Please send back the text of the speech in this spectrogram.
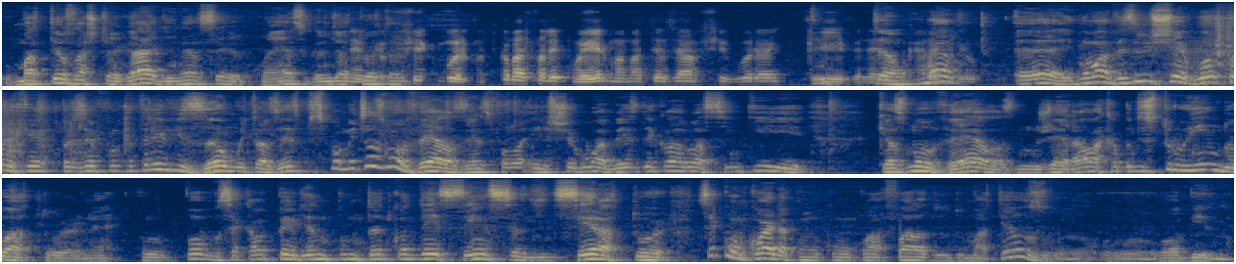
O Matheus Nastergaard, né? Você conhece, o grande ator. É, figura. Nunca mais falei com ele, mas o Matheus é uma figura incrível, né? Então, uma, eu... é, uma vez ele chegou, porque, por exemplo, com a televisão, muitas vezes, principalmente as novelas, né? ele, falou, ele chegou uma vez e declarou assim que que as novelas, no geral, acabam destruindo o ator, né? Pô, você acaba perdendo por um tanto quanto a essência de ser ator. Você concorda com, com, com a fala do, do Matheus, o, o, Albino?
